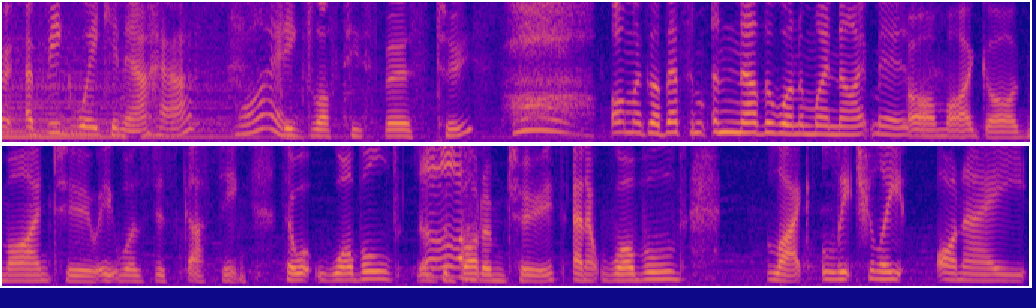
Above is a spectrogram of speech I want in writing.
so, a big week in our house. Why? Diggs lost his first tooth. Oh my god, that's another one of my nightmares. Oh my god, mine too. It was disgusting. So it wobbled. It was the bottom tooth, and it wobbled like literally on a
